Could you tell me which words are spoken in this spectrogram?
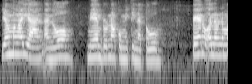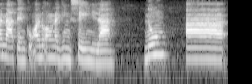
Yung mga yan, ano, miyembro ng committee na to. Pero alam naman natin kung ano ang naging say nila nung ah,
